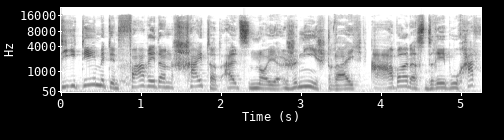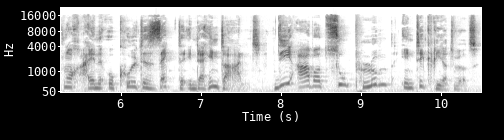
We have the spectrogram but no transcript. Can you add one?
Die Idee mit den Fahrrädern scheitert als neuer Geniestreich, aber das Drehbuch hat noch eine okkulte Sekte in der Hinterhand, die aber zu plump integriert wird.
